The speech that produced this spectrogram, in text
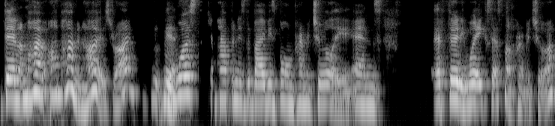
then I'm home. I'm home and hosed, right? The yeah. worst that can happen is the baby's born prematurely, and at 30 weeks, that's not premature.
